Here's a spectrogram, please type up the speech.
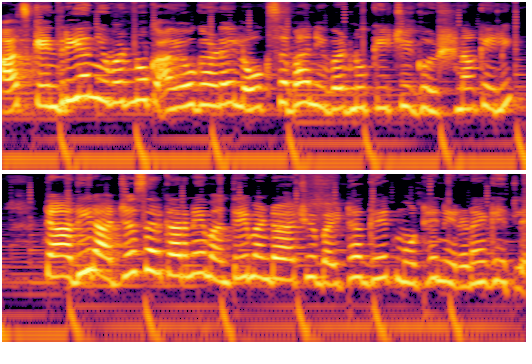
आज केंद्रीय निवडणूक आयोगाने लोकसभा निवडणुकीची घोषणा केली. त्याआधी राज्य सरकारने मंत्रिमंडळाची बैठक घेत मोठे निर्णय घेतले.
